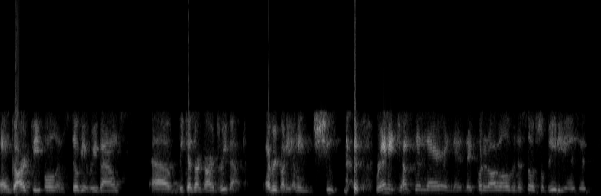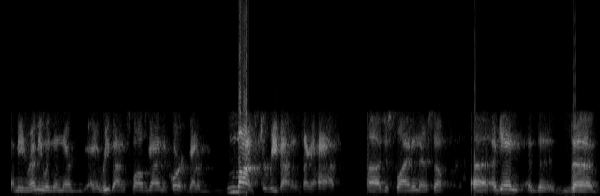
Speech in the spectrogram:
and guard people and still get rebounds uh, because our guards rebound. Everybody, I mean, shoot, Remy jumped in there and they, they put it all over the social medias and I mean, Remy was in there uh, rebounding, smallest guy in the court, got a monster rebound in the second half, uh, just flying in there. So uh, again, the the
